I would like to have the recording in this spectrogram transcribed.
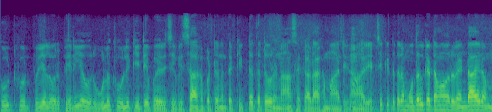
ஹூட் ஹூட் புயல் ஒரு பெரிய ஒரு உலுக்கு உலுக்கிட்டே போயிருச்சு. விசாகப்பட்டினத்தை கிட்டத்தட்ட ஒரு நாசக்காடாக மாறி மாறிடுச்சு. கிட்டத்தட்ட முதல் கட்டமா ஒரு ரெண்டாயிரம்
